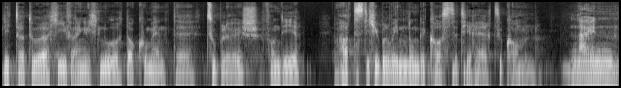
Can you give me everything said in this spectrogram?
Literaturarchiv eigentlich nur Dokumente zu Blösch von dir. Hat es dich Überwindung gekostet, hierher zu kommen? Nein,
